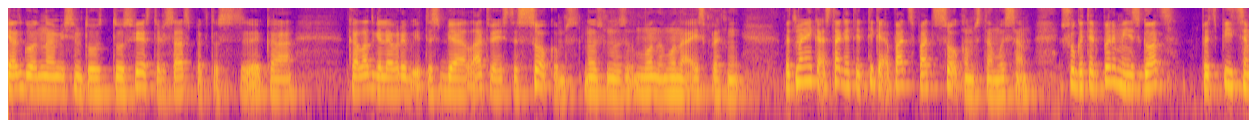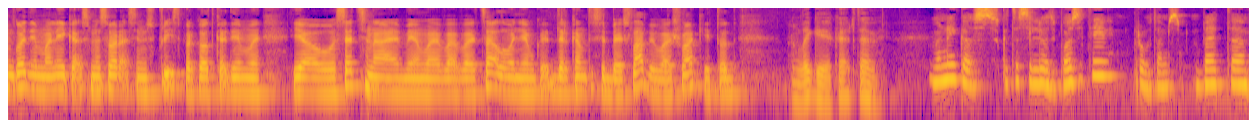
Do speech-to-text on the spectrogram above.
Ja atgādināja visiem tos, tos vēstures aspektus, ka ka Latgaļā varbūt tas bija Latvijas tas sokums, nu, manā, manā izpratnī. Bet man liekas, tagad ir tikai pats pats sokums tam visam. Šogad ir pirmīs gads, pēc pieciem gadiem, man liekas, mēs varēsim spriest par kaut kādiem jau secinājumiem vai, vai, vai cēloņiem, dēļ kam tas ir bijis labi vai švaki. Tad... Ligija, kā ir tevi? Man liekas, ka tas ir ļoti pozitīvi, protams, bet uh,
